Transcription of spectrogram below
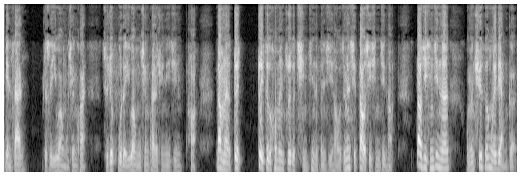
点三，就是一万五千块，所以就付了一万五千块的权利金。好，那么呢，对对这个后面做一个情境的分析哈。我这边写到期情境哈，到期情境呢，我们区分为两个，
